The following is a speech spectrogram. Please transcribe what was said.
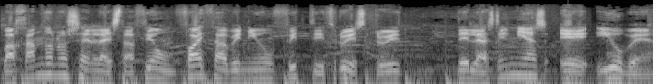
bajándonos en la estación 5th Avenue 53 Street de las líneas E y V.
